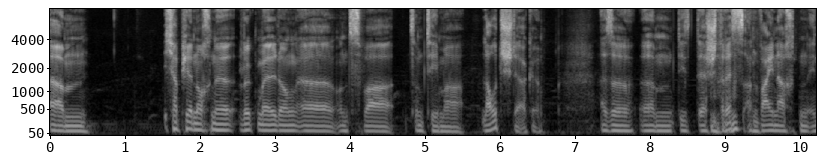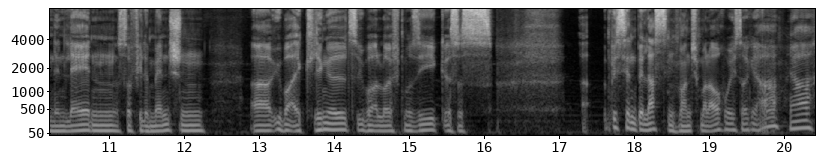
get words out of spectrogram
Ähm, ich habe hier noch eine Rückmeldung äh, und zwar zum Thema Lautstärke. Also ähm, die, der Stress mhm. an Weihnachten in den Läden, so viele Menschen, äh, überall klingelt's, überall läuft Musik. Es ist äh, ein bisschen belastend manchmal auch, wo ich sage, ja, ja,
